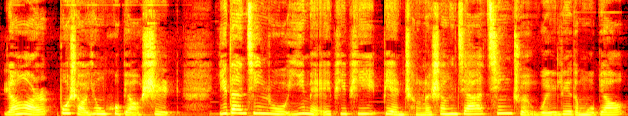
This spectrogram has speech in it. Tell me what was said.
然而不少用户表示，一旦进入医美 APP，便成了商家精准围猎的目标，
